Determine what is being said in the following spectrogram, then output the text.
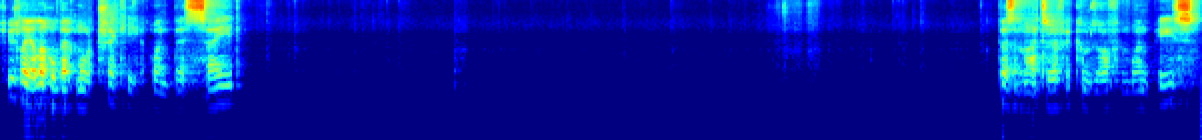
It's usually a little bit more tricky on this side. Doesn't matter if it comes off in one piece.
